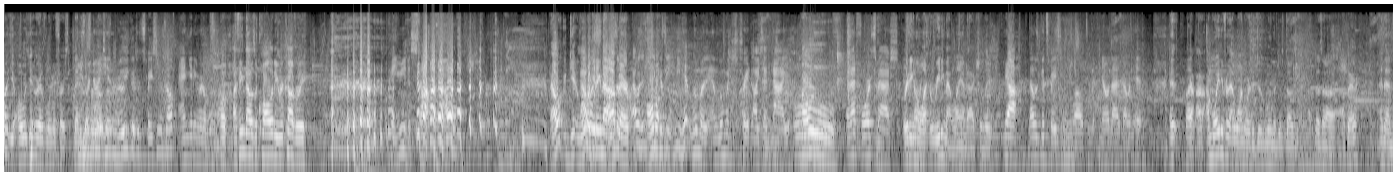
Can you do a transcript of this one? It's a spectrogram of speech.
Luma. You always get rid of Luma first, then you He's go been, for Rosa. he's been really good at spacing himself and getting rid of Luma. Oh, I think that was a quality recovery. Okay, you need to stop now. Oh, get, Luma was- getting that, was up a- there. That was interesting because he, he hit Luma and Luma just trade like said, nah. Oh. Oh. And that forward smash. reading the reading that land actually. Yeah, that was good spacing as well to know that that would hit. It, I, I'm waiting for that one where the just Luma just does does an uh, up air, and then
